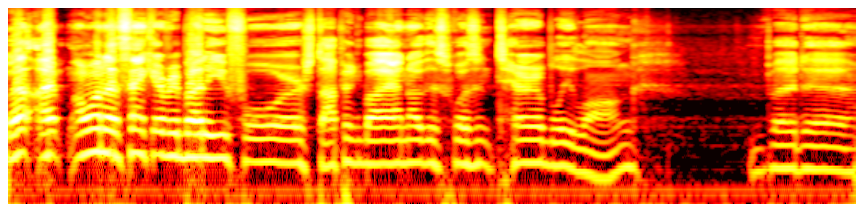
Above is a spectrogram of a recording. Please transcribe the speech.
Well, I, I want to thank everybody for stopping by. I know this wasn't terribly long, but uh,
